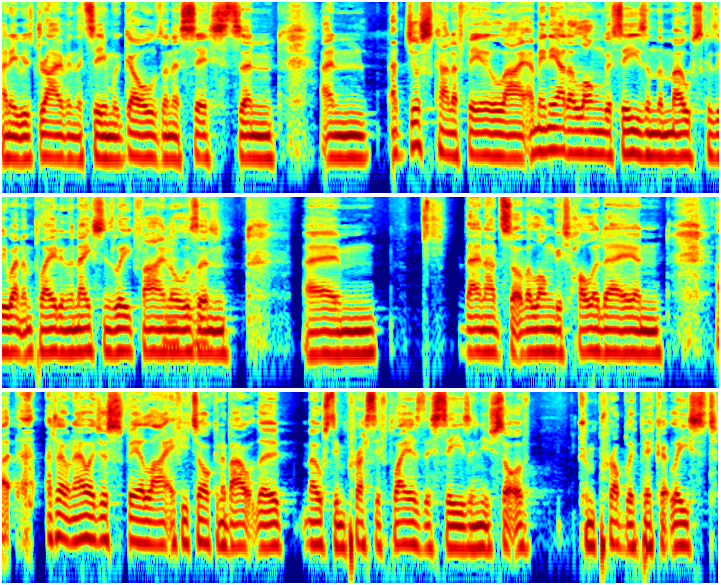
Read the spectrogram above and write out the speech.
and he was driving the team with goals and assists and and I just kind of feel like I mean he had a longer season than most because he went and played in the Nations League finals and um then had sort of a longish holiday and I, I don't know. I just feel like if you're talking about the most impressive players this season you sort of can probably pick at least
